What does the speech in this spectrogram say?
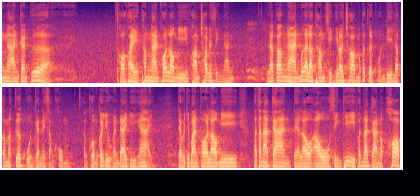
ำงานกันเพื่อขออภัยทำงานเพราะเรามีความชอบในสิ่งนั้น แล้วก็งานเมื่อเราทำสิ่งที่เราชอบมันก็เกิดผลดี แล้วก็มาเกื้อกูลกันในสังคม สังคมก็อยู่กันได้ดีง่าย แต่ปัจจุบันพอเรามีพัฒนาการแต่เราเอาสิ่งที่พัฒนาการมาครอบ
